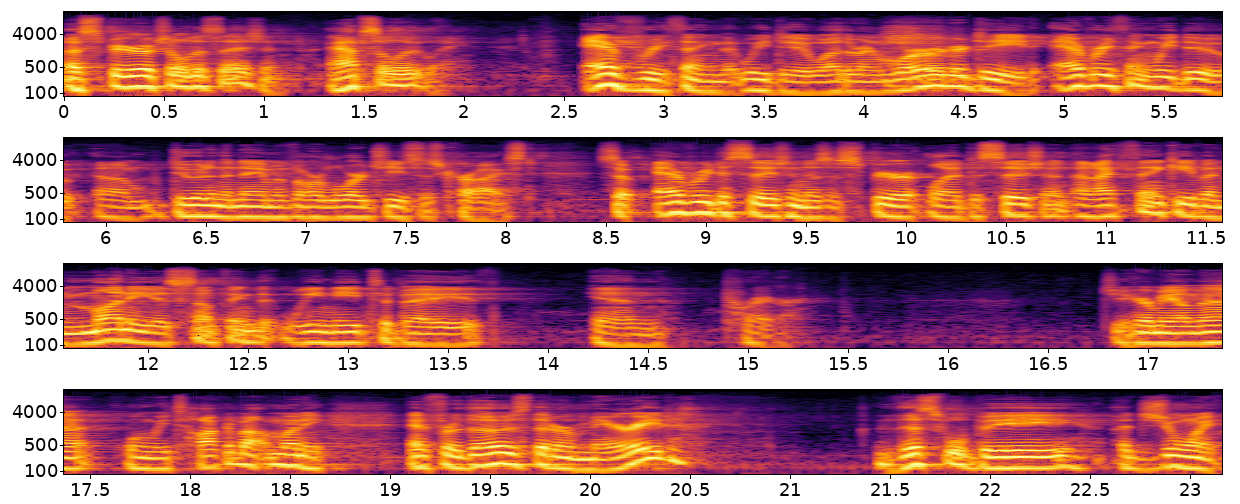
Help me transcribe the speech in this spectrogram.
a spiritual decision? Absolutely. Everything that we do, whether in word or deed, everything we do, um, do it in the name of our Lord Jesus Christ. So every decision is a spirit led decision. And I think even money is something that we need to bathe in prayer. Do you hear me on that? When we talk about money, and for those that are married, this will be a joint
